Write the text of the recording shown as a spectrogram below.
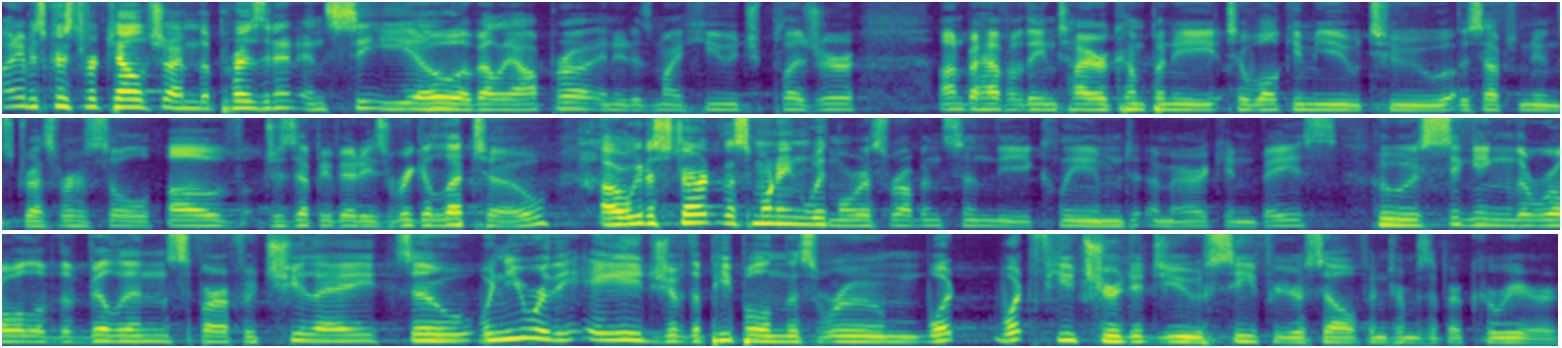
My name is Christopher Koelsch. I'm the president and CEO of LA Opera, and it is my huge pleasure on behalf of the entire company to welcome you to this afternoon's dress rehearsal of Giuseppe Verdi's Rigoletto. Uh, we're going to start this morning with Morris Robinson, the acclaimed American bass, who is singing the role of the villain Sparafucile. So, when you were the age of the people in this room, what, what future did you see for yourself in terms of a career?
